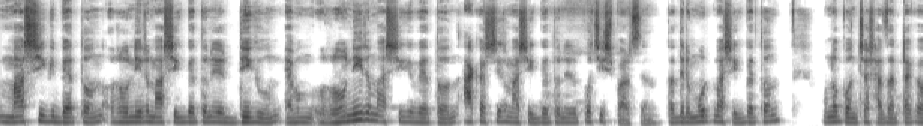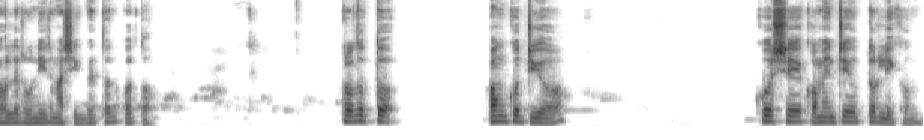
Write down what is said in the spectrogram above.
মাসিক বেতন, রনির মাসিক বেতনের দ্বিগুণ এবং রনির মাসিক বেতন, আকাশের মাসিক বেতনের পঁচিশ পার্সেন্ট তাদের মোট মাসিক বেতন উনপঞ্চাশ হাজার টাকা হলে রনির মাসিক বেতন কত? প্রদত্ত অঙ্কটিও কোষে কমেন্টে উত্তর লিখুন।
